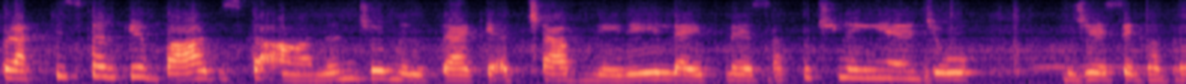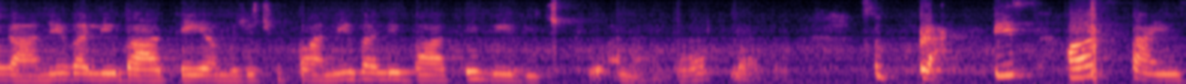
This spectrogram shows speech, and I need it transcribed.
प्रैक्टिस करके बाद इसका आनंद जो मिलता है कि अच्छा अब मेरे लाइफ में ऐसा कुछ नहीं है जो मुझे ऐसे घबराने वाली बात है या मुझे छुपाने वाली बात है we reach to another level so practice हर साइंस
